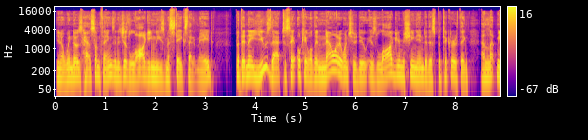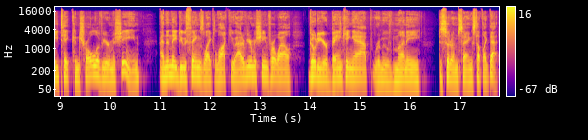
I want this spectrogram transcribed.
You know, Windows has some things, and it's just logging these mistakes that it made. But then they use that to say, okay, well, then now what I want you to do is log your machine into this particular thing and let me take control of your machine. And then they do things like lock you out of your machine for a while, go to your banking app, remove money, just sort of I'm saying stuff like that.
